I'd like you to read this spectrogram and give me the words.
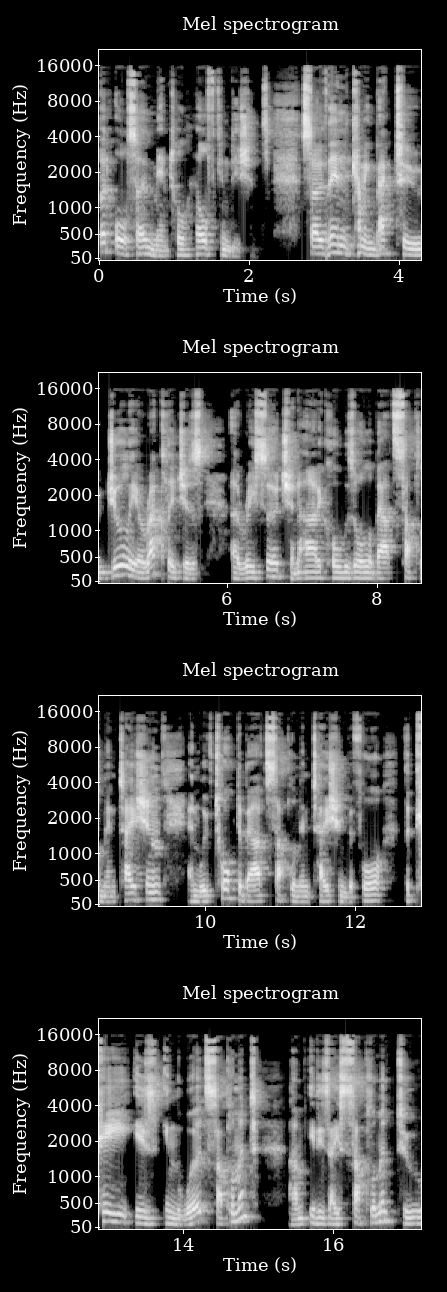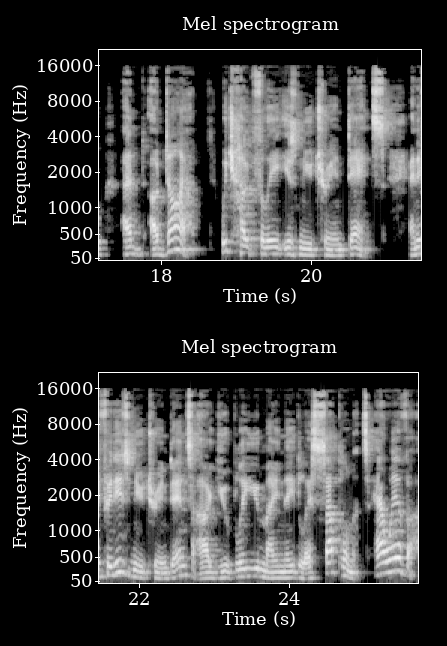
but also mental health conditions. So then, coming back to Julia Rucklidge's uh, research and article was all about supplementation. And we've talked about supplementation before. The key is in the word supplement. Um, it is a supplement to a, a diet, which hopefully is nutrient dense. And if it is nutrient dense, arguably you may need less supplements. However,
